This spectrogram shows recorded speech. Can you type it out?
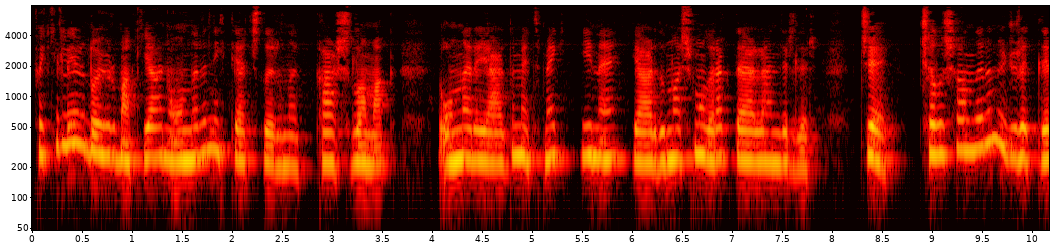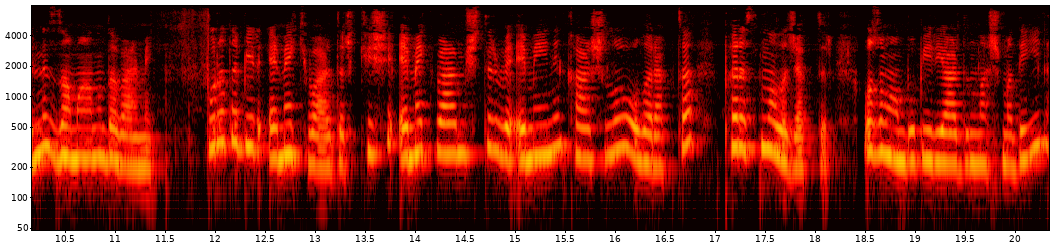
Fakirleri doyurmak yani onların ihtiyaçlarını karşılamak, onlara yardım etmek yine yardımlaşma olarak değerlendirilir. C. Çalışanların ücretlerini zamanında vermek. Burada bir emek vardır. Kişi emek vermiştir ve emeğinin karşılığı olarak da parasını alacaktır. O zaman bu bir yardımlaşma değil,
